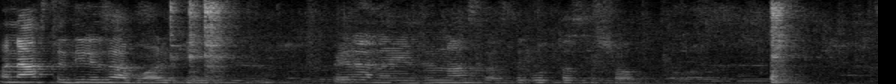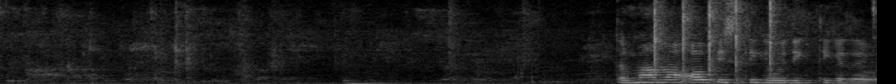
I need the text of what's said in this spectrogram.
মানে আস্তে ধীরে যাব আর কি পেরা নাই এর জন্য আস্তে আস্তে করতেছে সব তোর মামা অফিস থেকে ওই দিক থেকে যাব।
